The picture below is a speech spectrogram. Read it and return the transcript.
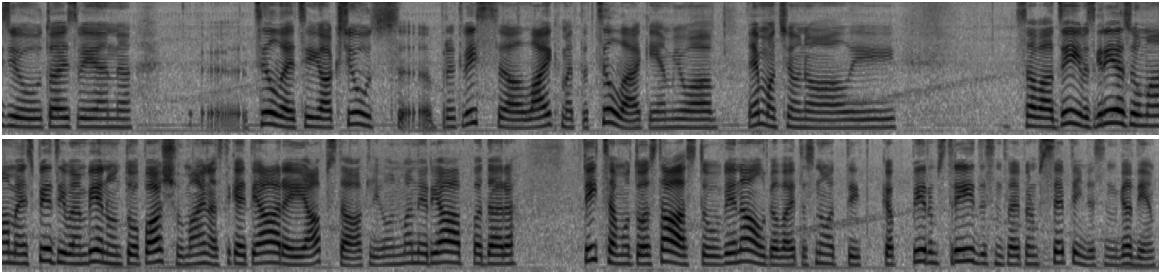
izjūtu aizvien eh, cilvēcīgāks jūtas eh, pret visu laikmeta cilvēkiem, jo emocionāli savā dzīves griezumā mēs piedzīvojam vienu un to pašu, mainās tikai tie ārējie apstākļi, man ir jāpadara ticamu to stāstu, vienalga vai tas notika pirms 30 vai pirms 70 gadiem.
